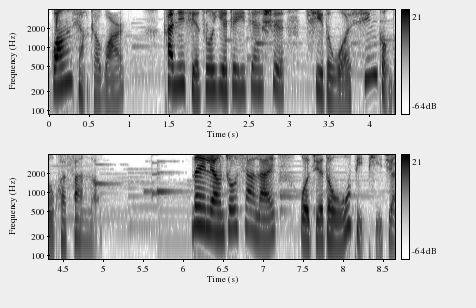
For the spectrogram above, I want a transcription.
光想着玩，看你写作业这一件事，气得我心梗都快犯了。那两周下来，我觉得无比疲倦，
